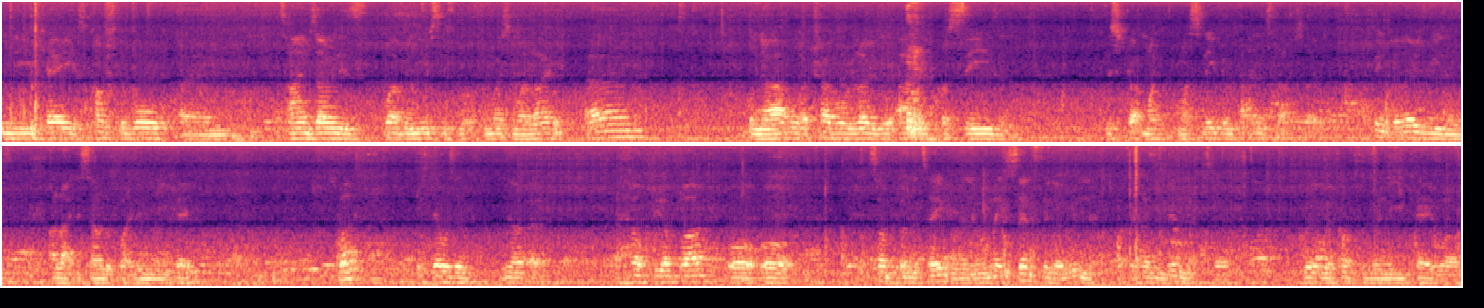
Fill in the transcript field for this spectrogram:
in the UK, it's comfortable, um, time zone is what I've been used to for, most of my life. Um, you know, I've got to travel loads of hours across seas and disrupt my, my sleeping pattern and stuff, so I think for those reasons, I like the sound of fighting in the UK. But if there was a, you know, a, a healthy offer or, or something on the table, then it would make sense to go there. But it hasn't been that, so we're, we're comfortable in the UK while,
